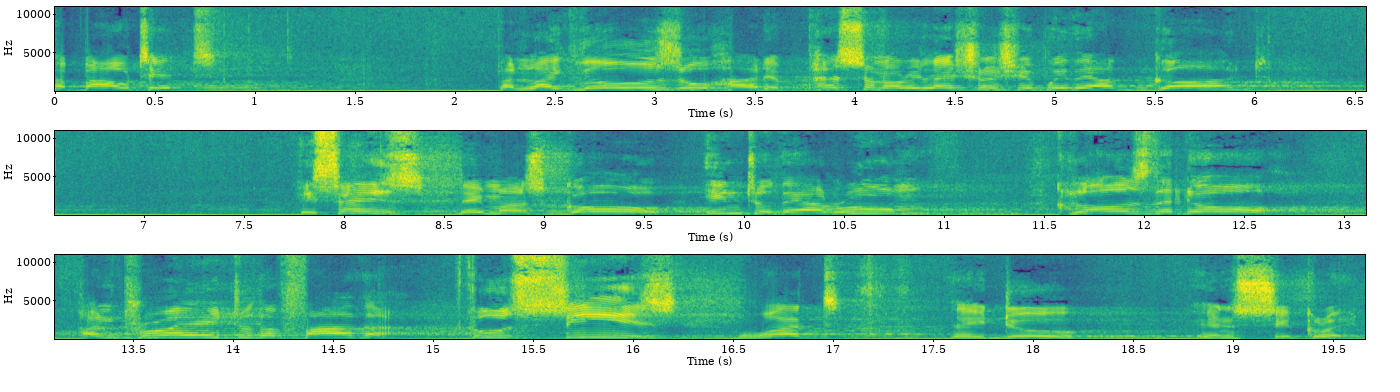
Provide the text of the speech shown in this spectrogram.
about it, but like those who had a personal relationship with their God. He says they must go into their room, close the door, and pray to the Father who sees what they do in secret.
